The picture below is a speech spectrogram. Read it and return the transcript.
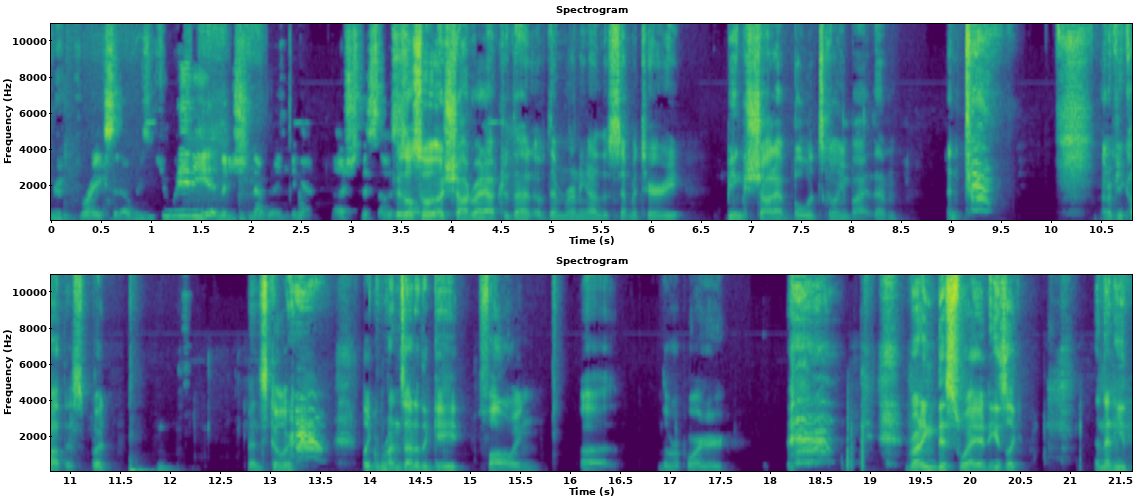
Just breaks it open. He's like, you idiot! And then just never it again. Just, this, There's so- also a shot right after that of them running out of the cemetery, being shot at, bullets going by them, and I don't know if you caught this, but Ben Stiller like runs out of the gate following uh the reporter, running this way, and he's like, and then he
